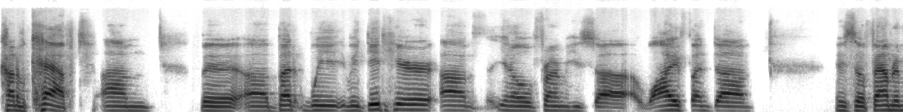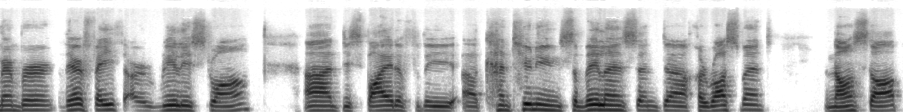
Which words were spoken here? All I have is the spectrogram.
kind of kept. Um, the, but we we did hear, um, you know, from his wife and um, his family member, their faith are really strong uh, despite of the uh, continuing surveillance and uh, harassment nonstop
